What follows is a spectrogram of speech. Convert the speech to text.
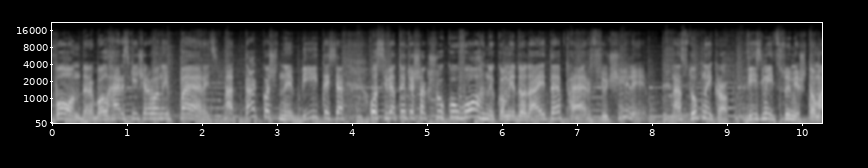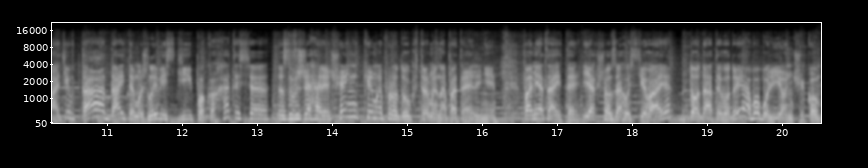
шпондер, болгарський червоний перець, а також не бійтеся освятити шакшуку вогником і додайте перцю чілі. Наступний крок: візьміть суміш томатів та дайте можливість їй покохатися з вже гаряченькими продуктами на пательні. Пам'ятайте, якщо загустіває, додати води або бульйончику.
